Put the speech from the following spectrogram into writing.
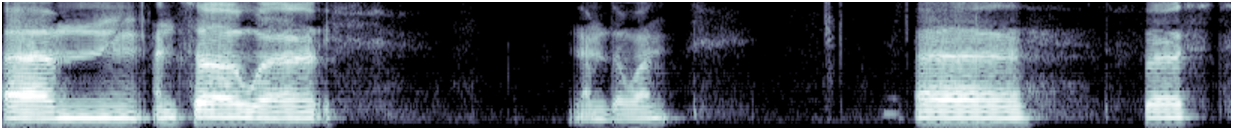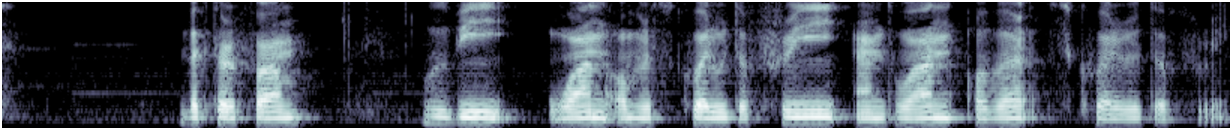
Um, and so uh, if lambda 1 uh, first vector form will be 1 over square root of 3 and 1 over square root of 3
